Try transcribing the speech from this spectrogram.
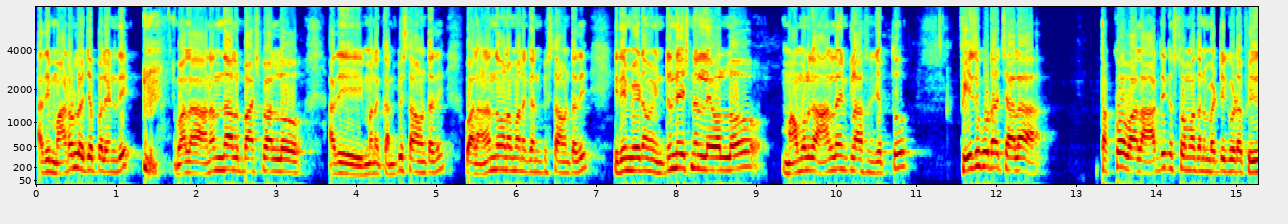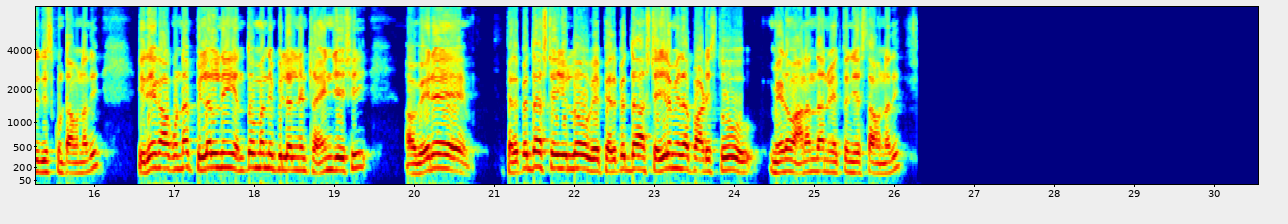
అది మాటల్లో చెప్పలేనిది. వాళ్ళ ఆనందాల బాష్పాల్లో అది మనకు కనిపిస్తూ ఉంటుంది. వాళ్ళ ఆనందంలో మనకు కనిపిస్తూ ఉంటుంది. ఇది మేడం ఇంటర్నేషనల్ లెవెల్లో మామూలుగా ఆన్లైన్ క్లాసులు చెప్తూ ఫీజు కూడా చాలా తక్కువ వాళ్ళ ఆర్థిక స్తోమతను బట్టి కూడా ఫీజు తీసుకుంటా ఉన్నది. ఇదే కాకుండా పిల్లల్ని ఎంతోమంది పిల్లల్ని ట్రైన్ చేసి వేరే పెద్ద పెద్ద స్టేజుల్లో పెద్ద పెద్ద స్టేజ్ల మీద పాడిస్తూ మేడం ఆనందాన్ని వ్యక్తం చేస్తూ ఉన్నది.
